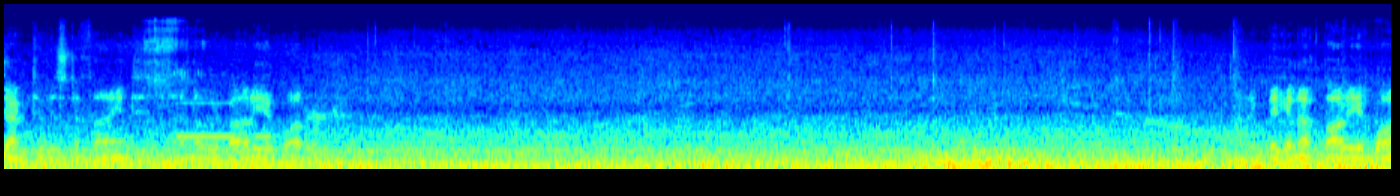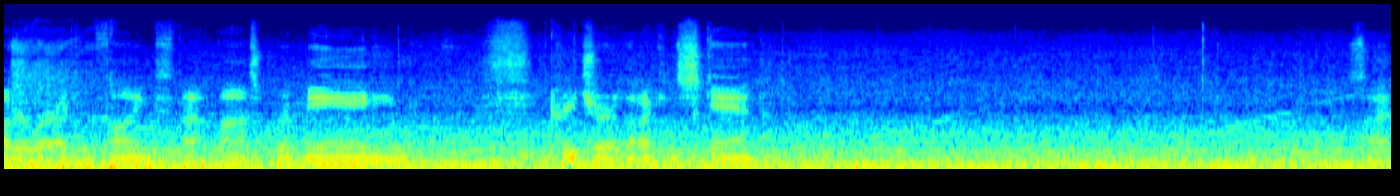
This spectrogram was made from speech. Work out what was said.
Objective is to find another body of water. And a big enough body of water where I can find that last remaining creature that I can scan. Is that?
